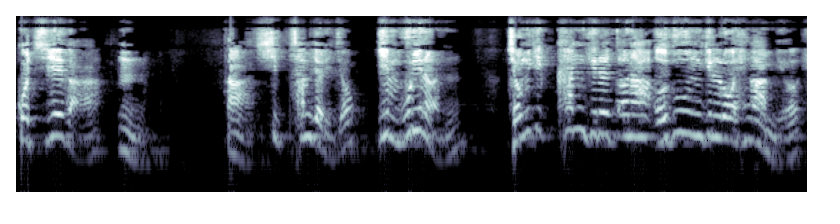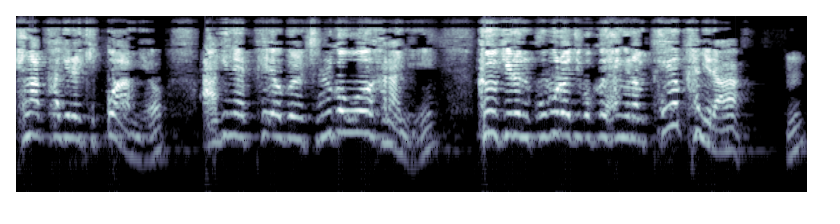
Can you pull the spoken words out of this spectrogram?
그 지혜가 음, 아 13절이죠. 이 무리는 정직한 길을 떠나 어두운 길로 행하며 행악하기를 기뻐하며 악인의 폐역을 즐거워하나니 그 길은 구부러지고 그 행위는 폐역하니라. 음?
